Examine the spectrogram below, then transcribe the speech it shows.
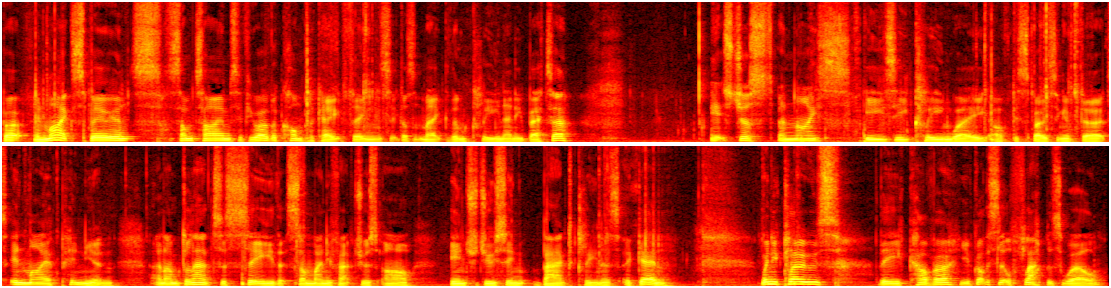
But in my experience, sometimes if you overcomplicate things, it doesn't make them clean any better. It's just a nice, easy, clean way of disposing of dirt, in my opinion. And I'm glad to see that some manufacturers are introducing bagged cleaners again. When you close the cover, you've got this little flap as well.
